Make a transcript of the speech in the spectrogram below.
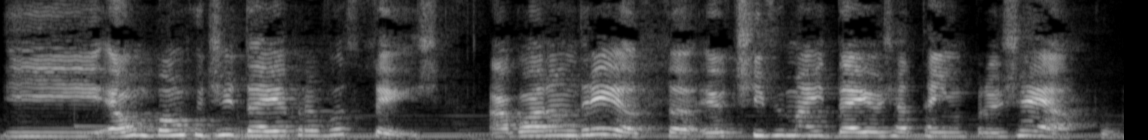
e é um banco de ideia para vocês. Agora, Andressa, eu tive uma ideia, eu já tenho um projeto?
